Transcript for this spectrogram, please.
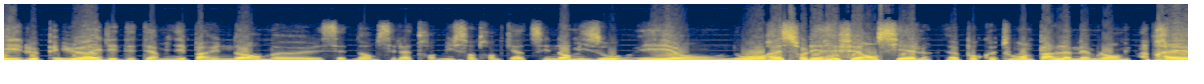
Et le PUE, il est déterminé par une norme. cette norme, c'est la 10134, c'est une norme ISO. Et nous, on reste sur les référentiels pour que tout le monde parle la même langue. Après,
